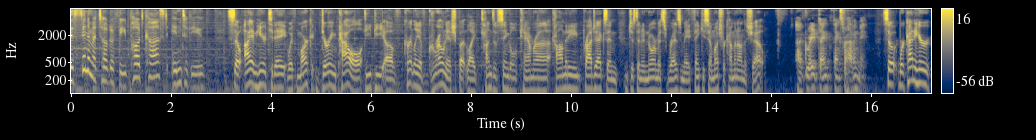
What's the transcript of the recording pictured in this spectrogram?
The Cinematography Podcast interview. So I am here today with Mark Doering Powell, DP of currently of Grownish, but like tons of single camera comedy projects and just an enormous resume. Thank you so much for coming on the show. Uh, great. Thank, thanks for having me. So we're kind of here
